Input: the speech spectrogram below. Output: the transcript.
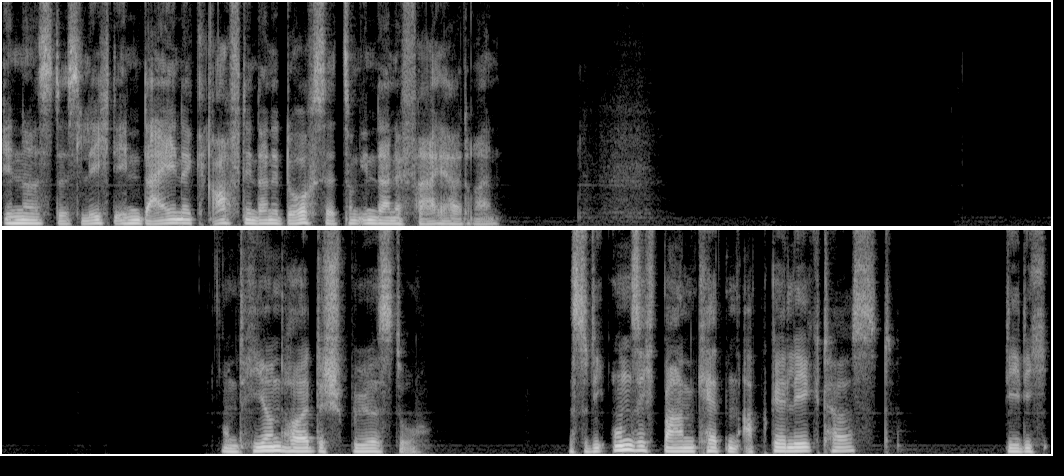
innerstes Licht, in deine Kraft, in deine Durchsetzung, in deine Freiheit rein. Und hier und heute spürst du, dass du die unsichtbaren Ketten abgelegt hast, die dich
